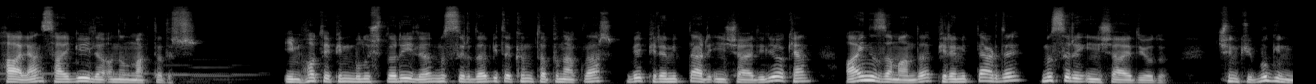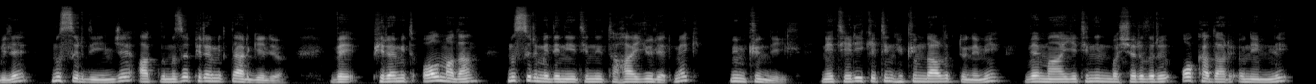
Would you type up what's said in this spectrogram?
halen saygıyla anılmaktadır. İmhotep'in buluşlarıyla Mısır'da bir takım tapınaklar ve piramitler inşa ediliyorken aynı zamanda piramitler de Mısır'ı inşa ediyordu. Çünkü bugün bile Mısır deyince aklımıza piramitler geliyor. Ve piramit olmadan Mısır medeniyetini tahayyül etmek mümkün değil. Neteriket'in hükümdarlık dönemi ve mahiyetinin başarıları o kadar önemli,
